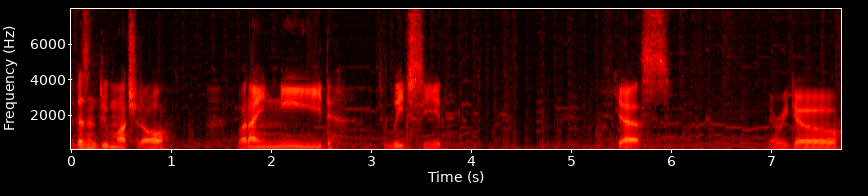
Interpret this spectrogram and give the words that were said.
It doesn't do much at all. But I need to Leech Seed. Yes. There we go.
